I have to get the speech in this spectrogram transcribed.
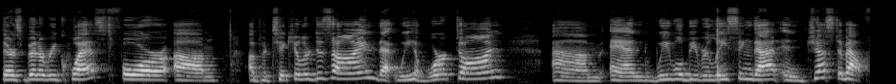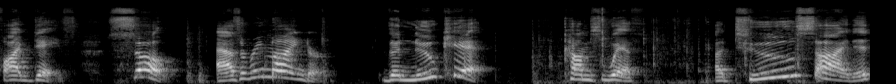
There's been a request for um, a particular design that we have worked on, um, and we will be releasing that in just about five days. So, as a reminder, the new kit comes with a two-sided,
